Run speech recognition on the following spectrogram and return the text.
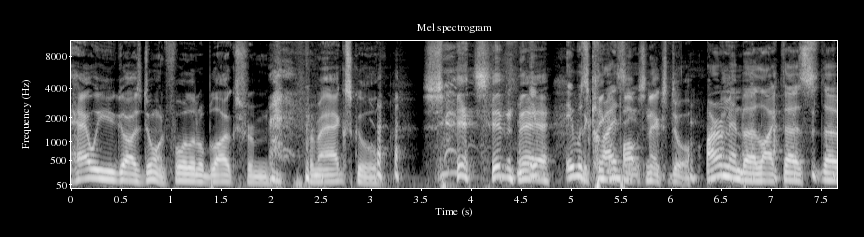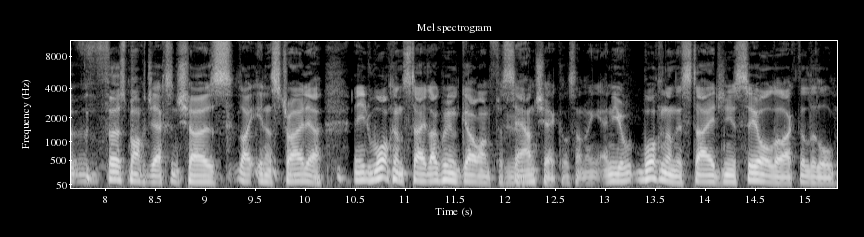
how were you guys doing? Four little blokes from, from ag school sitting there. It- it was the crazy. Pops next door. I remember like those the first Michael Jackson shows like in Australia, and you'd walk on stage like we would go on for sound check or something, and you're walking on this stage and you see all the like the little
